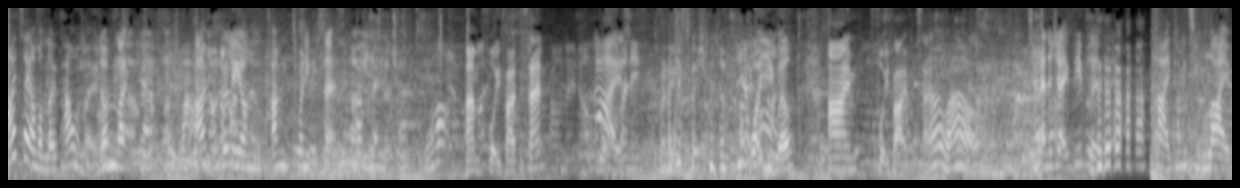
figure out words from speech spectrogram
I'd say I'm on low power mode. I'm like oh, oh, I'm fully on. I'm 20%. I'm 45%. Oh, guys. 20. What are you, Will? I'm 45%. Oh wow. Some energetic people in here. Hi, coming to you live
